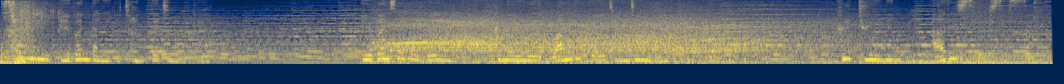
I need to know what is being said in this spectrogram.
카인이 배반당하기 전까지 말이야. 배반 세력은 그날로 왕국과의 전쟁을 일으켰고 그 뒤에는 아레스가 있었어.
